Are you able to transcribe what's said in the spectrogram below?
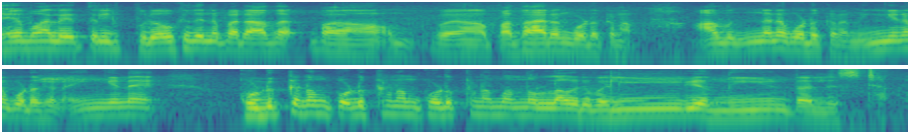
ദേവാലയത്തിൽ പുരോഹിതന് പരാത പതാരം കൊടുക്കണം. അതിങ്ങനെ കൊടുക്കണം ഇങ്ങനെ കൊടുക്കണം ഇങ്ങനെ കൊടുക്കണം കൊടുക്കണം കൊടുക്കണം എന്നുള്ള ഒരു വലിയ നീണ്ട ലിസ്റ്റാണ്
